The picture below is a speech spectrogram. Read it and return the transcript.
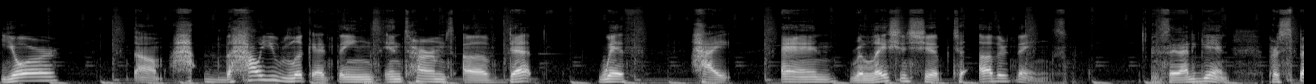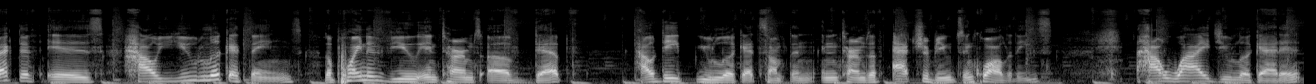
your um, how you look at things in terms of depth with height and relationship to other things. I'll say that again. Perspective is how you look at things, the point of view in terms of depth, how deep you look at something in terms of attributes and qualities, how wide you look at it,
